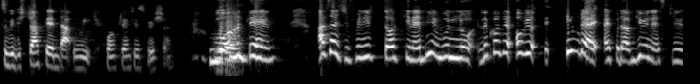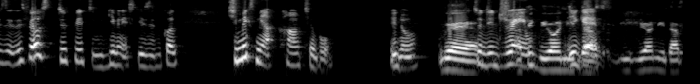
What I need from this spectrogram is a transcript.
to be distracted that week from 20 fusion. But then, after she finished talking, I didn't even know. Because I, obvious, even I, I could have given excuses, it felt stupid to be giving excuses because she makes me accountable, you know, Yeah. to the dream. I think we all need you get that. We all need that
